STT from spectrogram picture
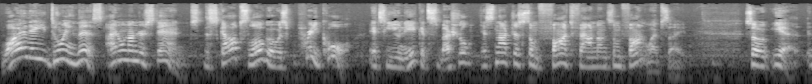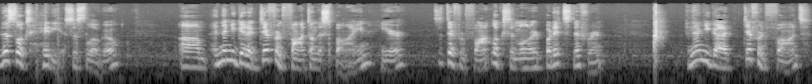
Why are they doing this? I don't understand. The Scalps logo is pretty cool. It's unique, it's special. It's not just some font found on some font website. So yeah, this looks hideous, this logo. Um, and then you get a different font on the spine here. It's a different font, looks similar, but it's different. And then you got a different font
